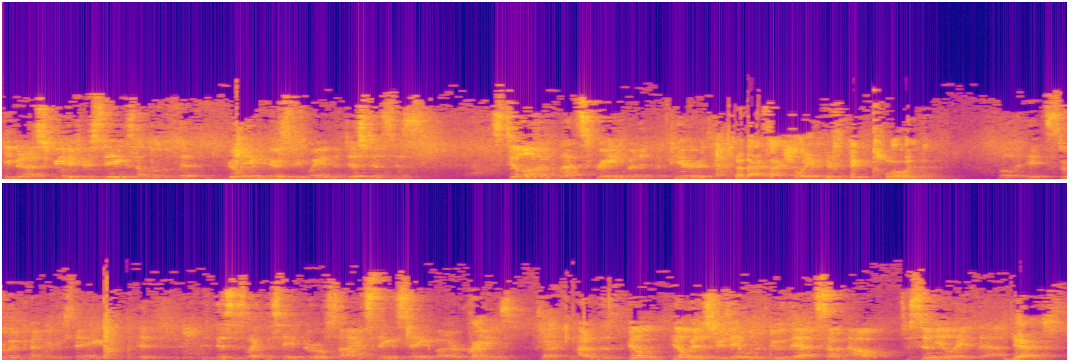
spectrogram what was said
even on a screen, if you're seeing something that really appears to be way in the distance, is still on a flat screen, but it appears. Now that's actually, there's a big clue in that. Well, it's sort of kind of what you're saying. It, this is like the same neuroscience thing is saying about our brains. Exactly. How did the film, film industry is able to do that somehow to simulate that? Yes.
